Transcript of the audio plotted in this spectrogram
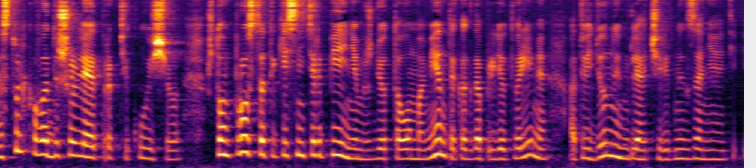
настолько воодушевляет практикующего, что он просто-таки с нетерпением ждет того момента, когда придет время, отведенное им для очередных занятий.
